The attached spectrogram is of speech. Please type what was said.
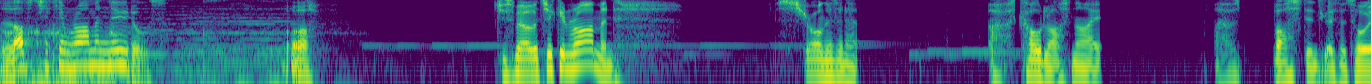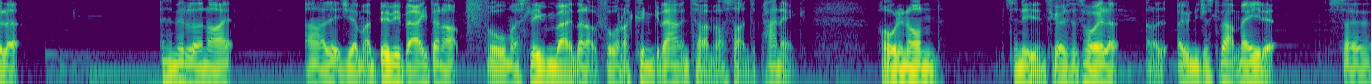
loves chicken ramen noodles. Oh, do you smell the chicken ramen? Strong, isn't it? Oh, it was cold last night. I was busting to go to the toilet in the middle of the night and I literally had my bivy bag done up full, my sleeping bag done up full, and I couldn't get out in time. I was starting to panic, holding on to needing to go to the toilet, and I only just about made it. So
